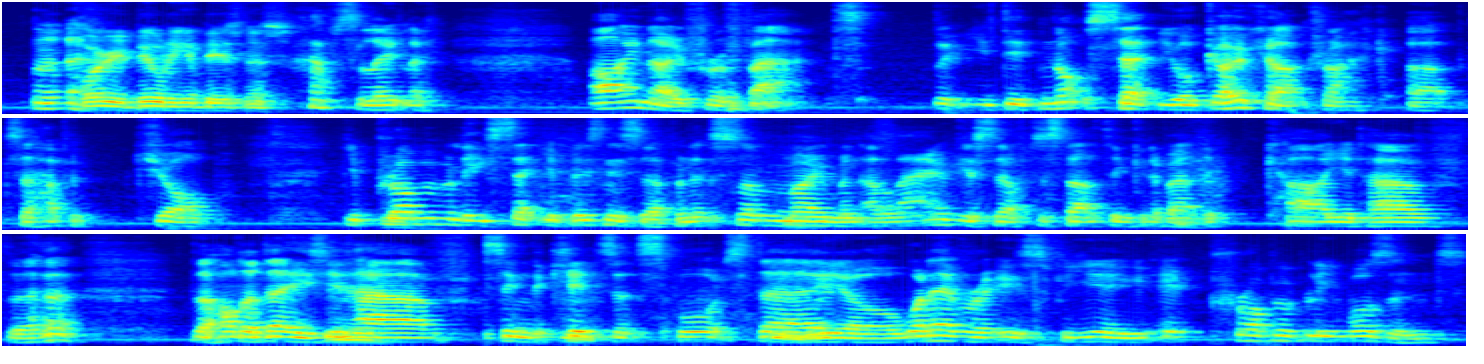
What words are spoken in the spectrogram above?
or are you building a business? Absolutely. I know for a fact that you did not set your go kart track up to have a job. You hmm. probably set your business up and at some moment allowed yourself to start thinking about the car you'd have, the the holidays you'd hmm. have, seeing the kids at sports hmm. day or whatever it is for you. It probably wasn't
